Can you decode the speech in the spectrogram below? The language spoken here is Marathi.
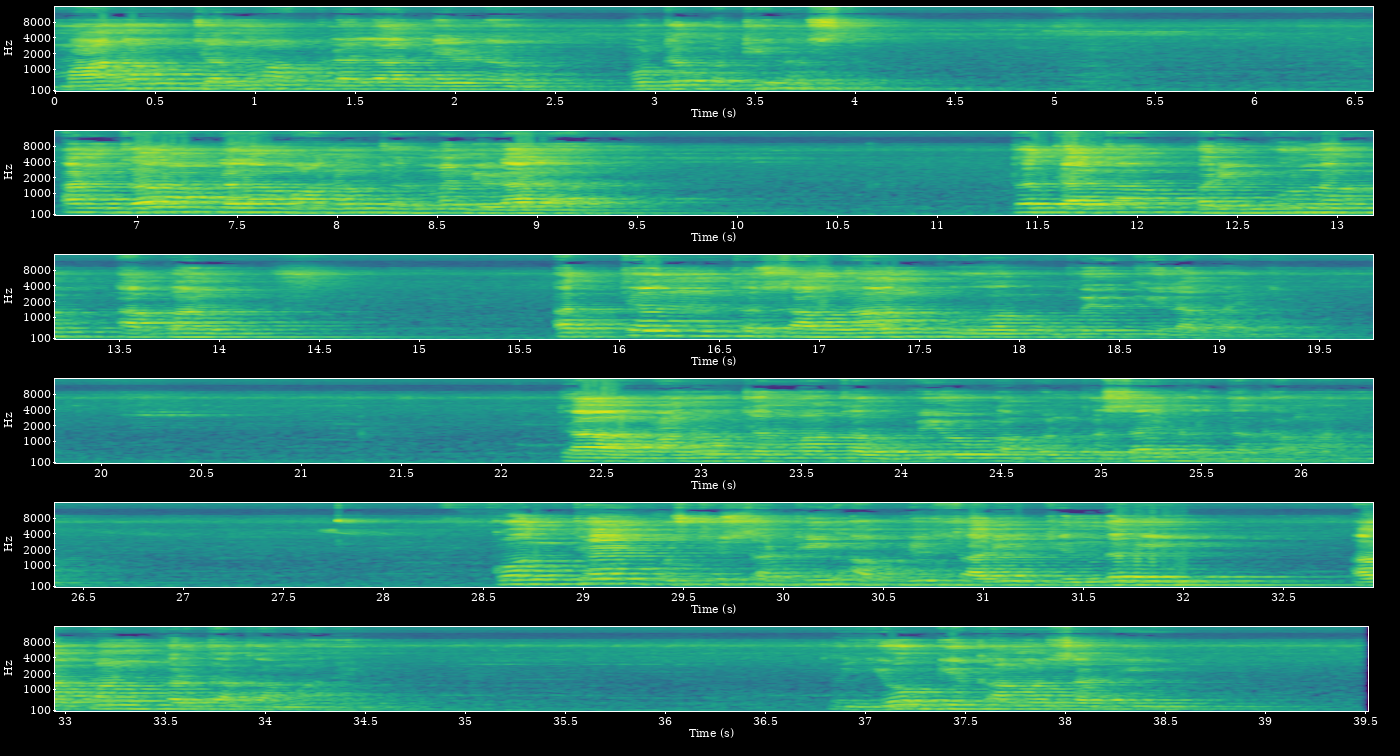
मानव जन्म आपल्याला मिळणं मोठं कठीण असतं. आणि जर आपल्याला मानव जन्म मिळाला तर त्याचा परिपूर्ण आपण अत्यंत सावधानपूर्वक उपयोग केला पाहिजे. त्या मानव जन्माचा उपयोग आपण कसाही करता का कोणत्याही गोष्टीसाठी आपली सारी जिंदगी अर्पण करता कामा नये. योग्य कामासाठी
